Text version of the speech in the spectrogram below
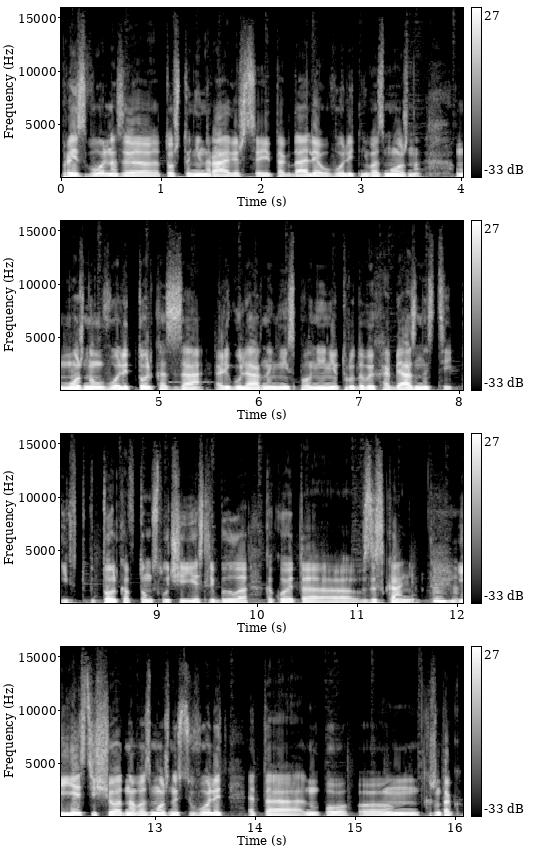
произвольно за то, что не нравишься и так далее, уволить невозможно. Можно уволить только за регулярное неисполнение трудовых обязанностей и только в том случае, если было какое-то взыскание. Угу. И есть еще одна возможность уволить, это ну, по, э, скажем так,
